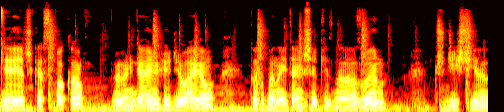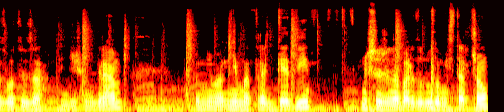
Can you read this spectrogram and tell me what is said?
Jajeczka spoko, wylęgają się, działają. To chyba najtańsze jakie znalazłem. 31 zł za 50 gram. To nie ma, nie ma tragedii. Myślę, że na bardzo długo mi starczą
